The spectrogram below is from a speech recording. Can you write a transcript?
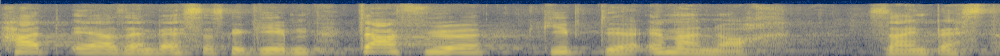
hat er sein Bestes gegeben. Dafür gibt er immer noch sein Bestes.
